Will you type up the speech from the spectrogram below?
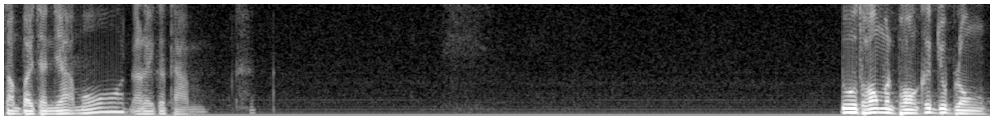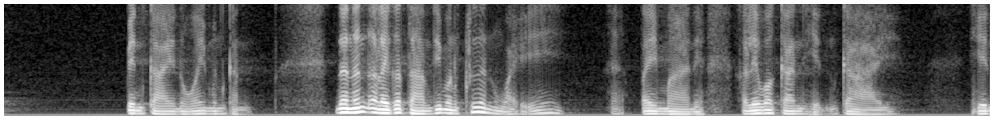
สัมปชัญญะโมดอะไรก็ตามดูท้องมันพองขึ้นยุบลง เป็นกายน้อยเหมือนกัน ดังนั้นอะไรก็ตามที่มันเคลื่อนไหวไปมาเนี่ยเขาเรียกว่าการเห็นกาย เห็น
